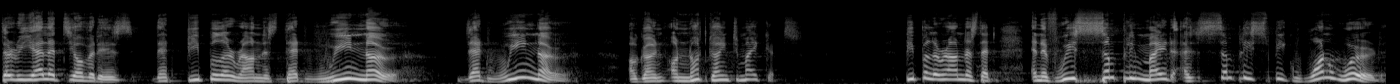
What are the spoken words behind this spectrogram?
The reality of it is that people around us that we know, that we know are, going, are not going to make it. People around us that, and if we simply made, uh, simply speak one word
